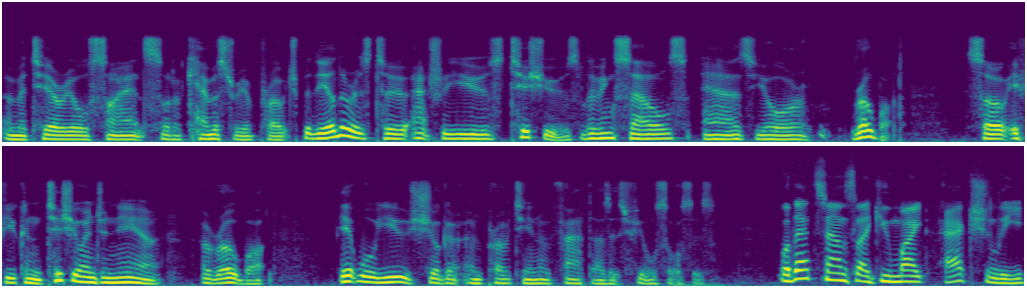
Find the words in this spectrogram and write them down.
a material science sort of chemistry approach, but the other is to actually use tissues, living cells, as your robot. So if you can tissue engineer a robot, it will use sugar and protein and fat as its fuel sources. Well, that sounds like you might actually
